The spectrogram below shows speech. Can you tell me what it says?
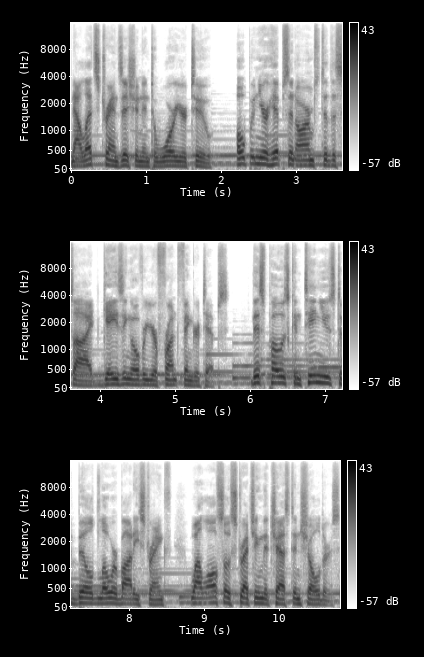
Now let's transition into Warrior 2. Open your hips and arms to the side, gazing over your front fingertips. This pose continues to build lower body strength, while also stretching the chest and shoulders.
